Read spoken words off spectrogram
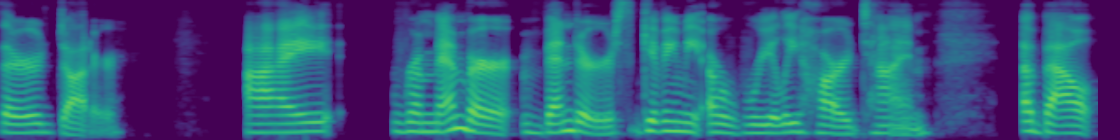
third daughter, I remember vendors giving me a really hard time about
